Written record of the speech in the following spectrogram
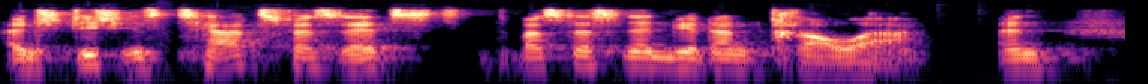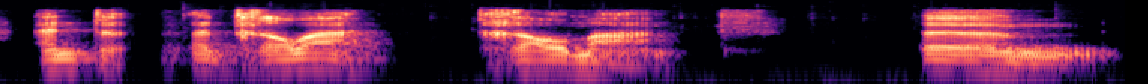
ein Stich ins Herz versetzt. Was das nennen wir dann Trauer, ein, ein, ein Trauertrauma. Ähm,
